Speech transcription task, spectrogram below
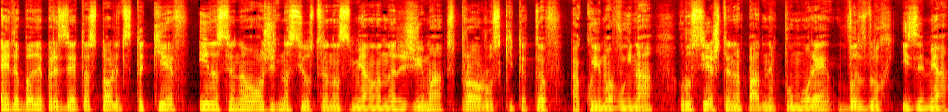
е да бъде презета столицата Киев и да се наложи насилствена смяна на режима с проруски такъв. Ако има война, Русия ще нападне по море, въздух и земя.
